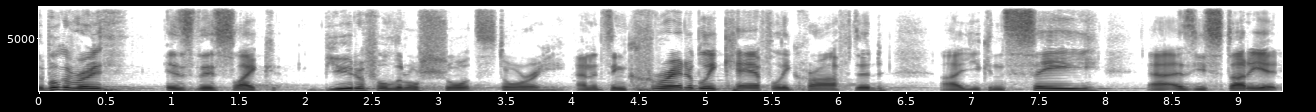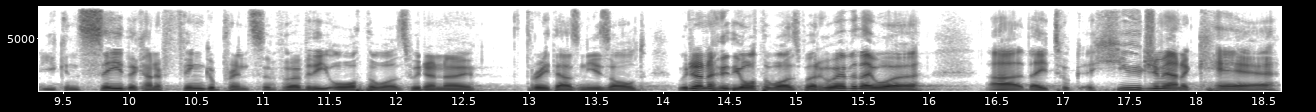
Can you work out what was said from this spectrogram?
The book of Ruth is this like beautiful little short story, and it's incredibly carefully crafted. Uh, you can see, uh, as you study it, you can see the kind of fingerprints of whoever the author was. We don't know 3,000 years old. We don't know who the author was, but whoever they were, uh, they took a huge amount of care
